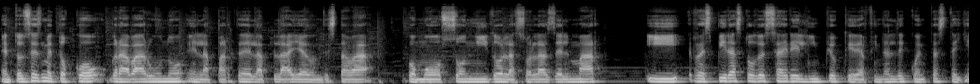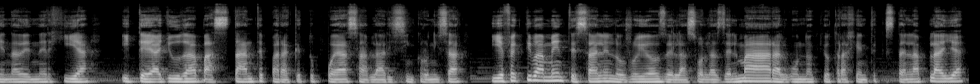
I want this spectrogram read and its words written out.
Entonces me tocó grabar uno en la parte de la playa donde estaba como sonido las olas del mar y respiras todo ese aire limpio que a final de cuentas te llena de energía y te ayuda bastante para que tú puedas hablar y sincronizar. Y efectivamente salen los ruidos de las olas del mar, alguna que otra gente que está en la playa,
